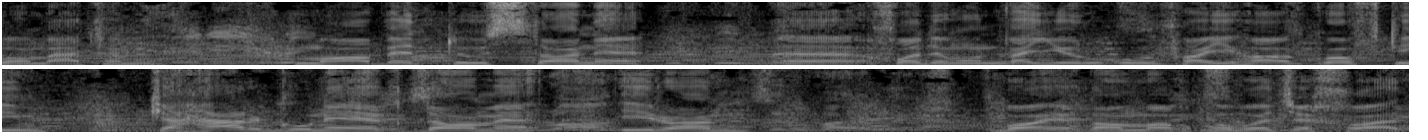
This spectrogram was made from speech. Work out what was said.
بمب اتمی ما به دوستان خودمون و اروپایی ها گفتیم که هر گونه اقدام ایران با اقدام ما مواجه خواهد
